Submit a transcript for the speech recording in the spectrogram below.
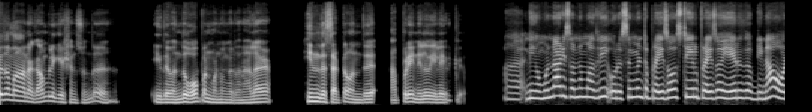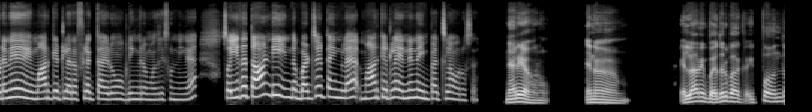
விதமான காம்ப்ளிகேஷன்ஸ் வந்து இது வந்து ஓப்பன் பண்ணுங்கிறதுனால இந்த சட்டம் வந்து அப்படியே நிலுவையிலே இருக்குது நீங்கள் முன்னாடி சொன்ன மாதிரி ஒரு சிமெண்ட் ப்ரைஸோ ஸ்டீல் ப்ரைஸோ ஏறுது அப்படின்னா உடனே மார்க்கெட்டில் ரெஃப்ளெக்ட் ஆகிடும் அப்படிங்கிற மாதிரி சொன்னீங்க. ஸோ இதை தாண்டி இந்த பட்ஜெட் டைமில் மார்க்கெட்டில் என்னென்ன இம்பாக்ட்ஸ்லாம் வரும் சார் நிறையா வரும். ஏன்னா எல்லாரும் இப்போ எதிர்பார்க்க இப்போ வந்து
